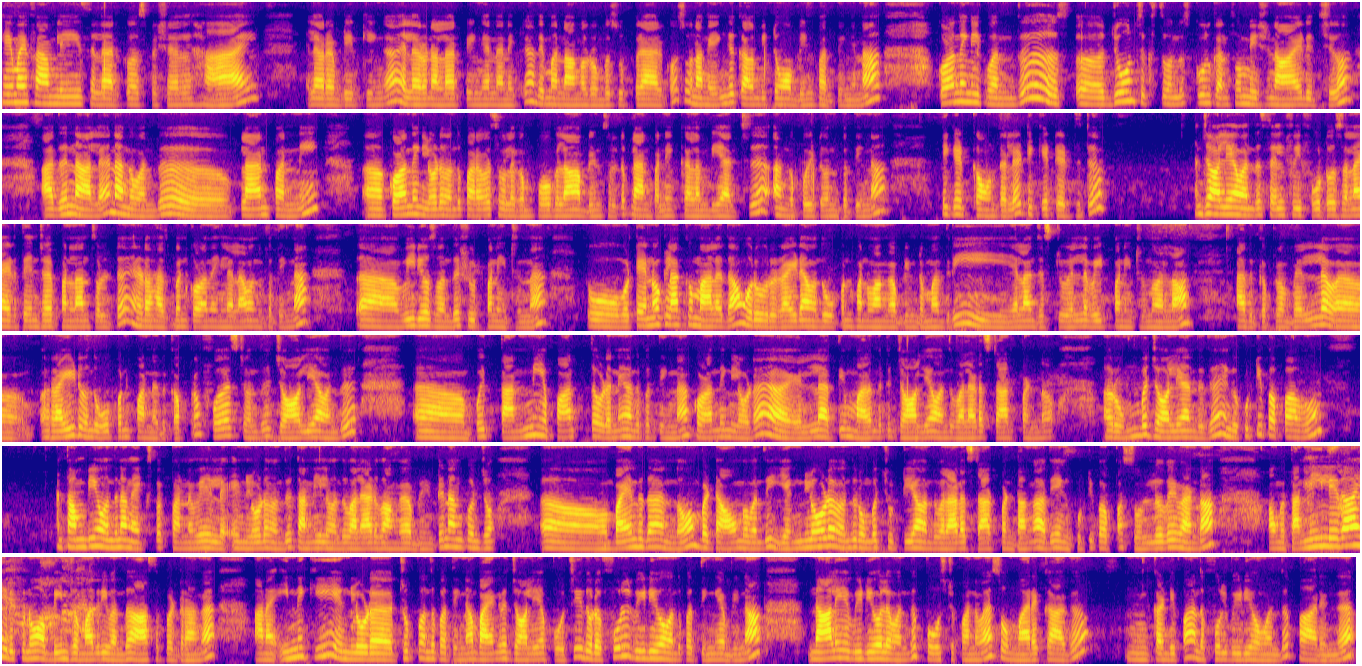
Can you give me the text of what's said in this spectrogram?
Hey my families எல்லாருக்கும் special hi எல்லோரும் எப்படி இருக்கீங்க? எல்லோரும் நல்லா இருப்பீங்கன்னு நினைக்கிறேன். அதே மாதிரி நாங்கள் ரொம்ப சூப்பராக இருக்கோம். ஸோ நாங்கள் எங்கே கிளம்பிட்டோம் அப்படின்னு பார்த்தீங்கன்னா குழந்தைங்களுக்கு வந்து ஜூன் சிக்ஸ்த்து வந்து ஸ்கூல் கன்ஃபர்மேஷன் ஆயிடுச்சு. அதனால நாங்கள் வந்து பிளான் பண்ணி குழந்தைங்களோட வந்து பரவச உலகம் போகலாம் அப்படின்னு சொல்லிட்டு பிளான் பண்ணி கிளம்பியாச்சு. அங்கே போயிட்டு வந்து பார்த்திங்கன்னா டிக்கெட் கவுண்டரில் டிக்கெட் எடுத்துகிட்டு ஜாலியாக வந்து செல்ஃபி ஃபோட்டோஸ் எல்லாம் எடுத்து என்ஜாய் பண்ணலான்னு சொல்லிட்டு என்னோடய ஹஸ்பண்ட் குழந்தைங்களெல்லாம் வந்து பார்த்திங்கன்னா வீடியோஸ் வந்து ஷூட் பண்ணிகிட்ருந்தேன் ஸோ டென் ஓ கிளாக்கு மேலே தான் ஒரு ஒரு ரைடாக வந்து ஓப்பன் பண்ணுவாங்க அப்படின்ற மாதிரி எல்லாம் ஜஸ்ட் வெளில வெயிட் பண்ணிகிட்டு இருந்தோம் எல்லாம். அதுக்கப்புறம் வெளில ரைடு வந்து ஓப்பன் பண்ணதுக்கப்புறம் ஃபர்ஸ்ட் வந்து ஜாலியாக வந்து போய் தண்ணியை பார்த்த உடனே வந்து பார்த்திங்கன்னா குழந்தைங்களோட எல்லாத்தையும் மறந்துட்டு ஜாலியாக வந்து விளையாட ஸ்டார்ட் பண்ணோம். ரொம்ப ஜாலியாக இருந்தது. எங்கள் குட்டி பாப்பாவும் தம்பியும் வந்து நாங்கள் எக்ஸ்பெக்ட் பண்ணவே இல்லை. எங்களோட வந்து தண்ணியில் வந்து விளையாடுவாங்க அப்படின்ட்டு நாங்கள் கொஞ்சம் பயந்து தான் இருந்தோம். பட் அவங்க வந்து எங்களோட வந்து ரொம்ப சுட்டியாக வந்து விளையாட ஸ்டார்ட் பண்ணிட்டாங்க. அதே எங்கள் குட்டி பாப்பா சொல்லவே வேண்டாம். அவங்க தண்ணியிலே தான் இருக்கணும் அப்படின்ற மாதிரி வந்து ஆசைப்படுறாங்க. ஆனால் இன்றைக்கி எங்களோட ட்ரிப் வந்து பார்த்திங்கன்னா பயங்கர ஜாலியாக போச்சு. இதோட ஃபுல் வீடியோ வந்து பார்த்திங்க அப்படின்னா நாளைய வீடியோவில் வந்து போஸ்ட் பண்ணுவேன். ஸோ மறக்காது. கண்டிப்பாக அந்த ஃபுல் வீடியோ வந்து பாருங்கள்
